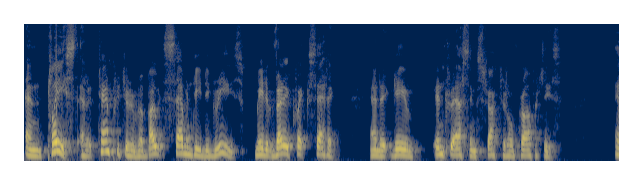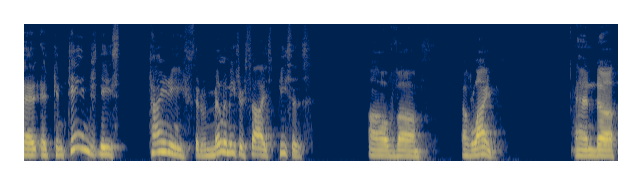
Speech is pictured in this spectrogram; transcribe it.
and placed at a temperature of about 70 degrees, made it very quick setting, and it gave interesting structural properties. Uh, it contains these tiny sort of millimeter sized pieces of um, of lime. And uh,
